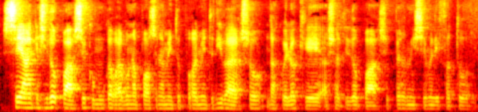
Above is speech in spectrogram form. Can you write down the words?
se anche si dopasse, comunque avrebbe un approccio allenamento probabilmente diverso da quello che ha scelto di doparsi per un insieme di fattori.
